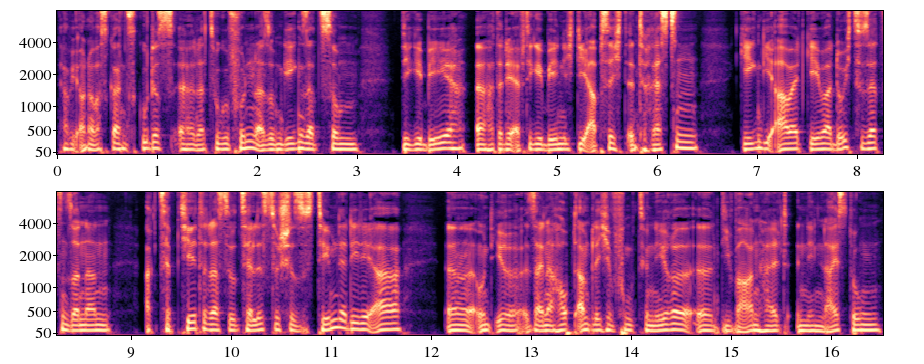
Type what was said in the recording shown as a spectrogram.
Da habe ich auch noch was ganz Gutes äh, dazu gefunden. Also im Gegensatz zum DGB äh, hatte der FDGB nicht die Absicht, Interessen gegen die Arbeitgeber durchzusetzen, sondern akzeptierte das sozialistische System der DDR äh, und ihre, seine hauptamtliche Funktionäre, äh, die waren halt in den Leistungen,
